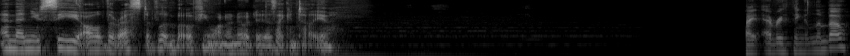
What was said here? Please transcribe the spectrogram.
And then you see all the rest of Limbo. If you want to know what it is, I can tell you. Everything in limbo.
